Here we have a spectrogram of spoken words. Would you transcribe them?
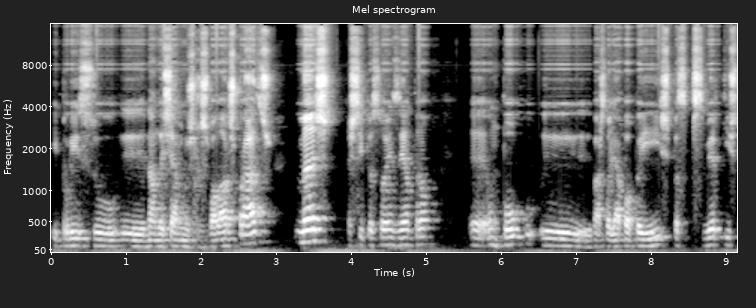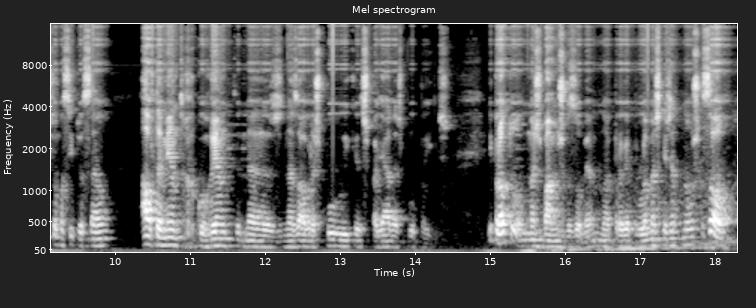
e, por isso, eh, não deixamos resvalar os prazos, mas as situações entram um pouco, basta olhar para o país para se perceber que isto é uma situação altamente recorrente nas, nas obras públicas espalhadas pelo país. E pronto, mas vamos resolvendo, não é para haver problemas que a gente não os resolve.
